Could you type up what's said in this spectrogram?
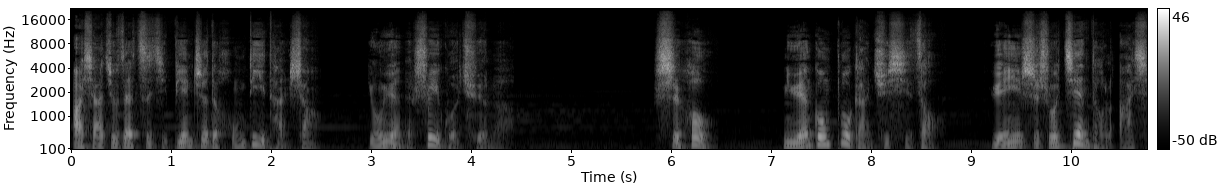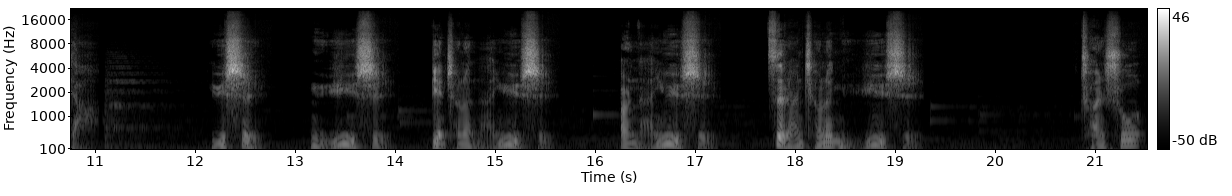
阿霞就在自己编织的红地毯上，永远的睡过去了。事后，女员工不敢去洗澡，原因是说见到了阿霞。于是，女浴室变成了男浴室，而男浴室自然成了女浴室。传说，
